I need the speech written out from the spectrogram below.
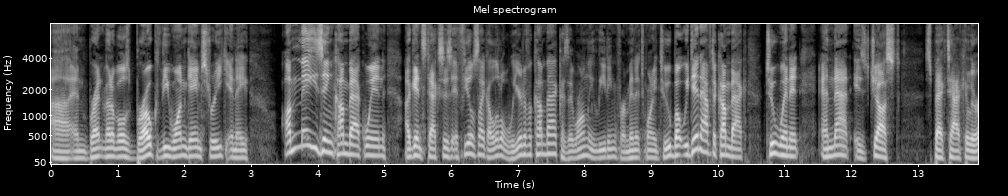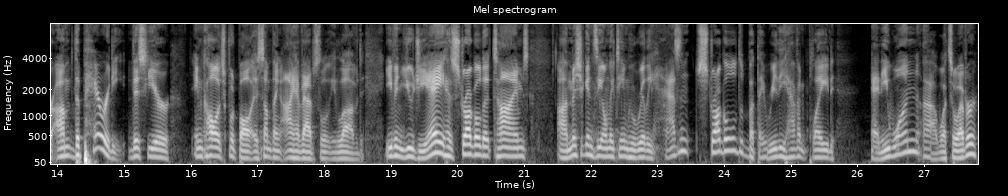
Uh, and Brent Venables broke the one game streak in a amazing comeback win against Texas. It feels like a little weird of a comeback because they were only leading for a minute 22, but we did have to come back to win it, and that is just spectacular. Um, the parity this year in college football is something I have absolutely loved. Even UGA has struggled at times. Uh, Michigan's the only team who really hasn't struggled, but they really haven't played anyone uh, whatsoever.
